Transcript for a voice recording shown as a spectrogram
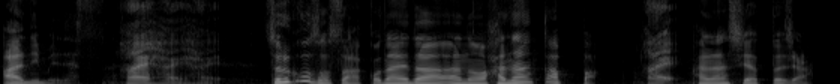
アニメです。はいはいはいそれこそさこの間あの花かっぱはい。話やったじゃん。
